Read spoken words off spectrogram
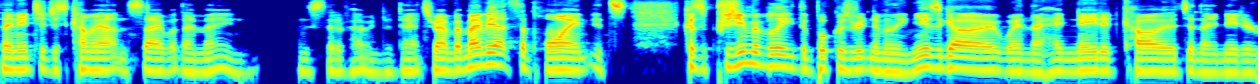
they need to just come out and say what they mean instead of having to dance around. But maybe that's the point. It's because presumably the book was written a million years ago when they had needed codes and they needed,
